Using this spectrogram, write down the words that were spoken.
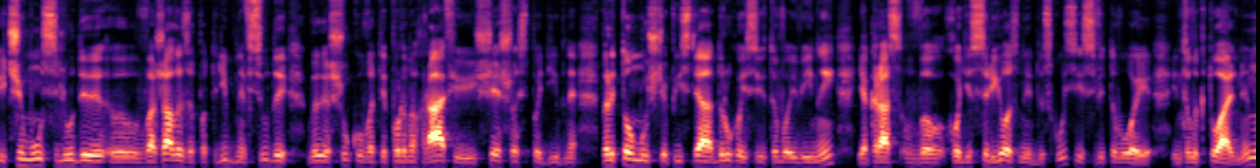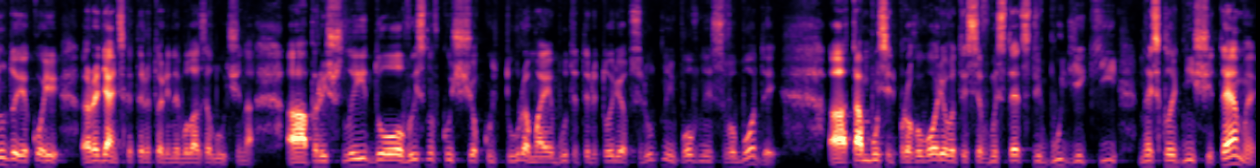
І чомусь люди е, вважали за потрібне всюди вишукувати порнографію і ще щось подібне. При тому, що після Другої світової війни, якраз в ході серйозної дискусії світової інтелектуальної, ну до якої радянська територія не була залучена, а прийшли до висновку, що культура має бути територією абсолютної повної свободи. А там мусять проговорюватися в мистецтві будь-які найскладніші теми,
